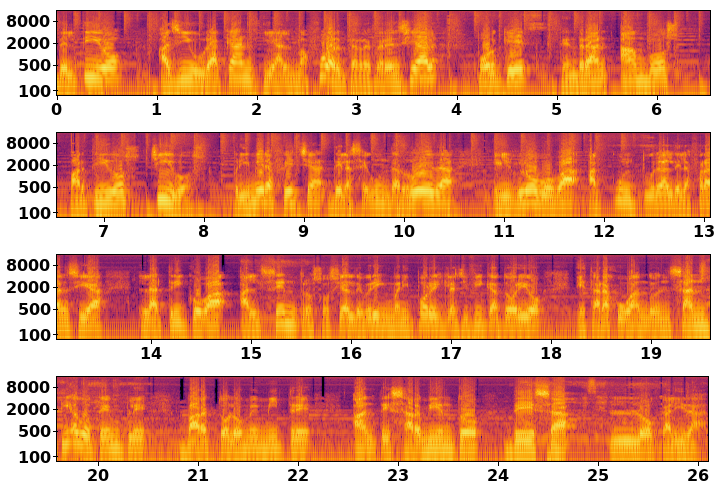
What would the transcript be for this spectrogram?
del Tío, allí Huracán y Almafuerte referencial porque tendrán ambos partidos chivos. Primera fecha de la segunda rueda, el Globo va a Cultural de la Francia, la Trico va al Centro Social de Brinkman y por el clasificatorio estará jugando en Santiago Temple Bartolomé Mitre ante Sarmiento de esa localidad.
